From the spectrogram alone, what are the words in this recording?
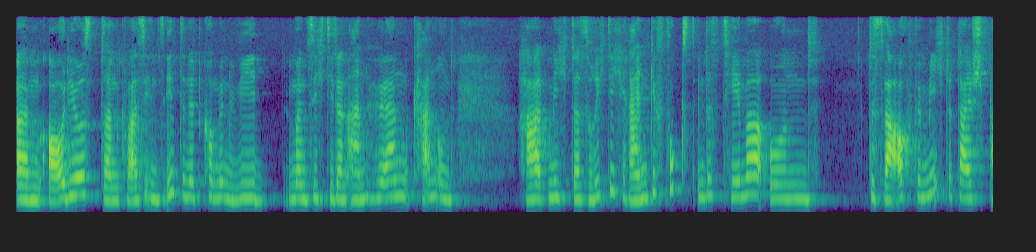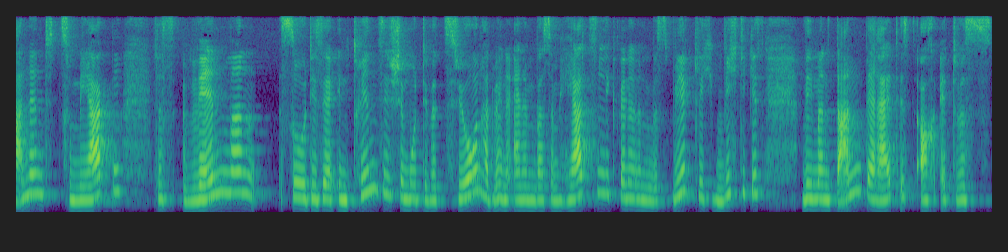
ähm, Audios dann quasi ins Internet kommen, wie man sich die dann anhören kann und habe mich da so richtig reingefuchst in das Thema und das war auch für mich total spannend zu merken, dass wenn man so diese intrinsische Motivation hat, wenn einem was am Herzen liegt, wenn einem was wirklich wichtig ist, wie man dann bereit ist, auch etwas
